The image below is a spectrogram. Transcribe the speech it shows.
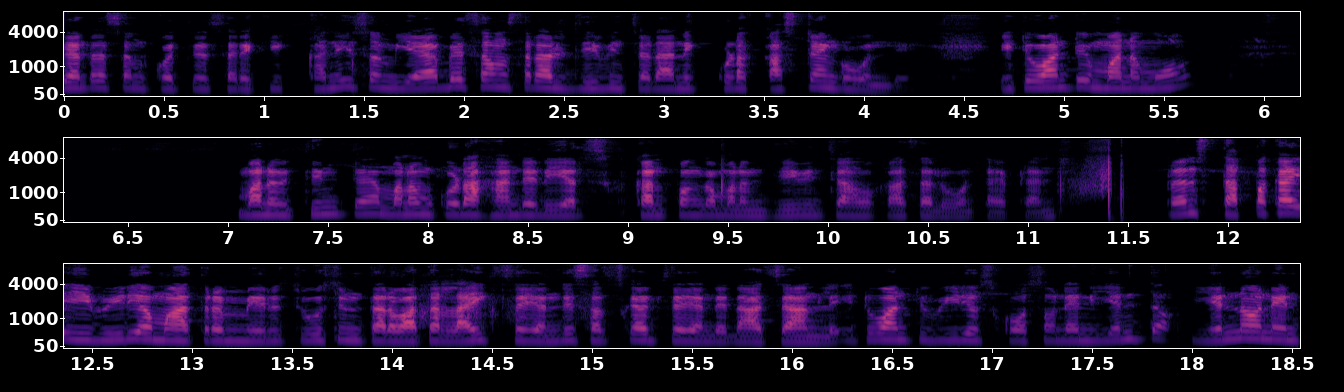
జనరేషన్కి వచ్చేసరికి కనీసం యాభై సంవత్సరాలు జీవించడానికి కూడా కష్టంగా ఉంది. ఇటువంటివి మనము మనం తింటే మనం కూడా హండ్రెడ్ ఇయర్స్ కన్ఫర్మ్గా మనం జీవించే అవకాశాలు ఉంటాయి ఫ్రెండ్స్. ఫ్రెండ్స్ తప్పక ఈ వీడియో మాత్రం మీరు చూసిన తర్వాత లైక్ చేయండి సబ్స్క్రైబ్ చేయండి నా ఛానల్. ఇటువంటి వీడియోస్ కోసం నేను ఎంతో ఎన్నో నేను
